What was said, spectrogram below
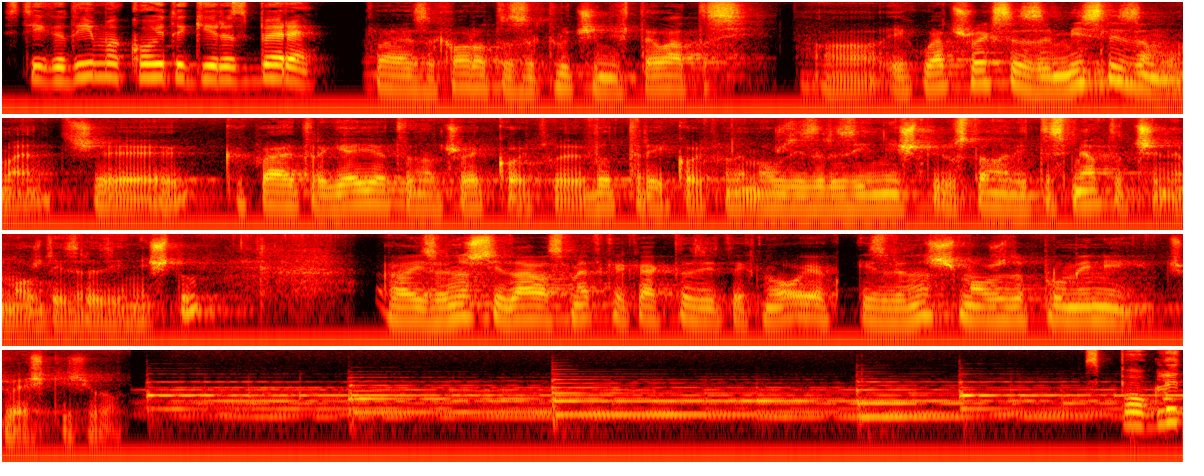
стига да има кой да ги разбере. Това е за хората заключени в телата си. И когато човек се замисли за момент, че каква е трагедията на човек, който е вътре и който не може да изрази нищо и останалите смятат, че не може да изрази нищо, изведнъж си дава сметка как тази технология изведнъж може да промени човешки живот. Поглед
